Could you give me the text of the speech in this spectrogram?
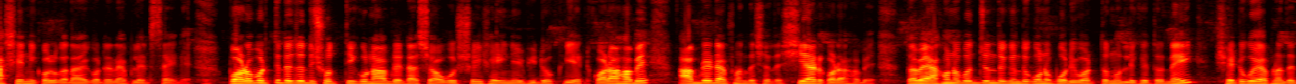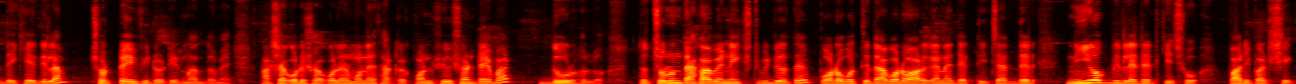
আসেনি কলকাতা হাইকোর্টের অ্যাপলেট সাইডে পরবর্তীতে যদি সত্যি কোনো আপডেট আসে, অবশ্যই সেই নিয়ে ভিডিও ক্রিয়েট করা হবে আপডেট আপনাদের সাথে শেয়ার করা হবে। তবে এখনও পর্যন্ত কিন্তু কোনো পরিবর্তন উল্লিখিত নেই, সেটুকুই আপনাদের দেখিয়ে দিলাম ছোট্ট এই ভিডিওটির মাধ্যমে। আশা করি সকলের মনে থাকা কনফিউশনটা এবার দূর হলো। তো চলুন দেখা হবে নেক্সট ভিডিওতে পরবর্তীতে আবারও অর্গানাইজার টিচারদের নিয়োগ রিলেটেড কিছু, পারিপার্শ্বিক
